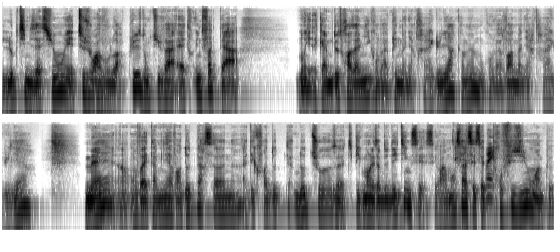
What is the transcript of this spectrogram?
l'optimisation et toujours à vouloir plus. Donc, tu vas être une fois que tu as bon, il y a quand même deux trois amis qu'on va appeler de manière très régulière quand même, ou qu'on va voir de manière très régulière. Mais euh, on va être amené à voir d'autres personnes, à découvrir d'autres choses. Typiquement, les apps de dating, c'est vraiment ça, c'est cette profusion un peu.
